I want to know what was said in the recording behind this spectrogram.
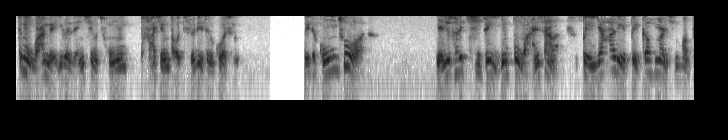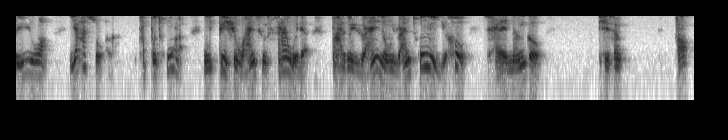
这么完美一个人性从爬行到直立这个过程，为了工作呢。也就是他的脊椎已经不完善了，被压力、被各方面的情况、被欲望压缩了，它不通了。你必须完成三维的，把这个圆融圆通以后，才能够提升。好，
